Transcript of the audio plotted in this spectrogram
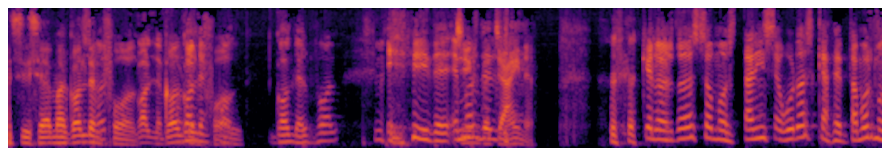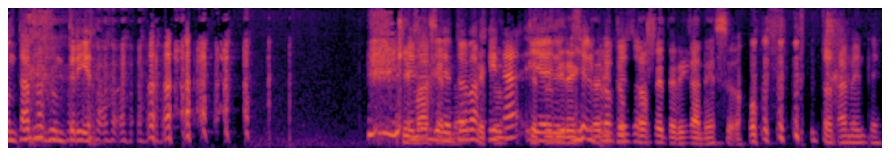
Sí, se llama Golden Fall. Golden Golden Fall. Golden Fall. Y de- hemos de Vagina. que los dos somos tan inseguros que aceptamos montarnos un trío. Qué Es el imagen, director ¿no? Que tu- Vagina que y el- y el director y tu profesor. profe te digan eso. Totalmente.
